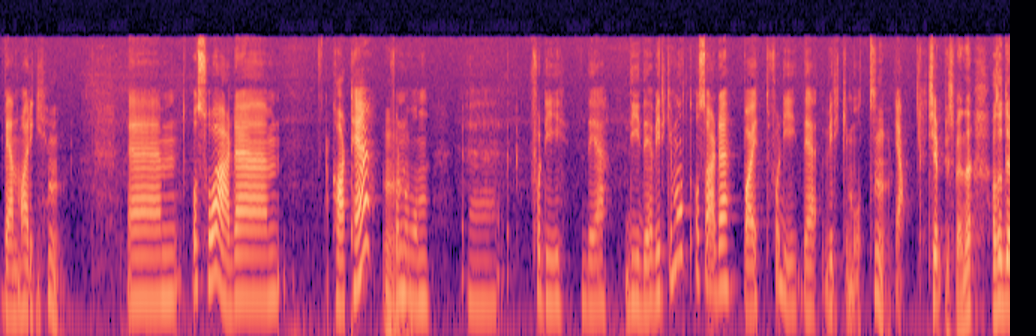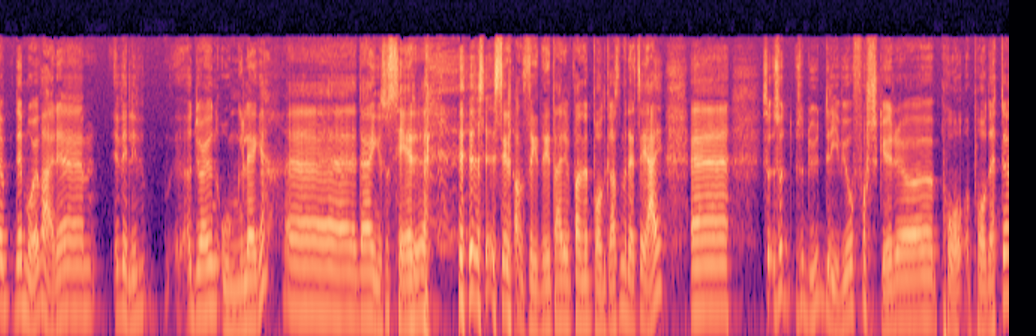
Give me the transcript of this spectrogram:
benmarg. Mm. Eh, og så er det CAR-T for noen eh, fordi det, de det virker mot, og så er det bite fordi det virker mot. Ja. Kjempespennende. Altså det, det må jo være eh, veldig Du er jo en ung lege. Eh, det er ingen som ser, ser ansiktet ditt her på denne podkasten, men det ser jeg. Eh, så, så, så, du driver jo og forsker eh, på, på, dette.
